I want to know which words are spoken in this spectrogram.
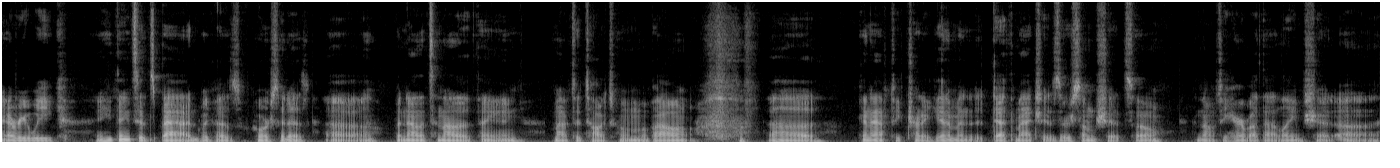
every week. He thinks it's bad because, of course, it is. Uh, but now that's another thing I have to talk to him about. uh, gonna have to try to get him into death matches or some shit. So I don't have to hear about that lame shit. Uh,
